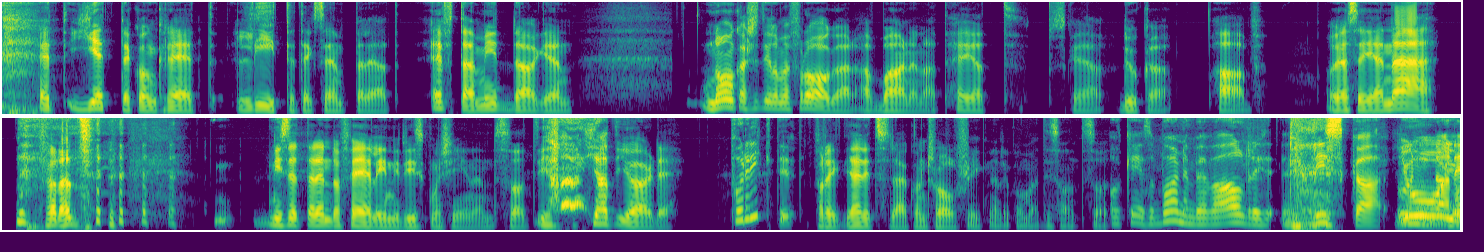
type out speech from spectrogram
ett jättekonkret litet exempel är att efter middagen, någon kanske till och med frågar av barnen att hej, att ska jag duka av? Och jag säger nej, för att ni sätter ändå fel in i diskmaskinen. Så att jag, jag gör det. På riktigt? På riktigt, Jag är lite sådär control freak när det kommer till sånt. Så. Okej, så barnen behöver aldrig diska undan jo,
